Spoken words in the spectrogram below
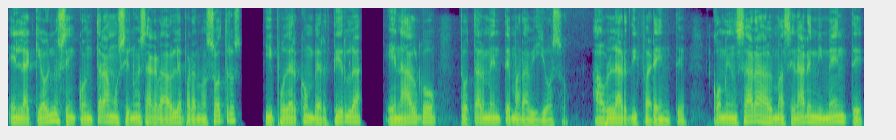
en la que hoy nos encontramos y no es agradable para nosotros y poder convertirla en algo totalmente maravilloso, hablar diferente, comenzar a almacenar en mi mente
